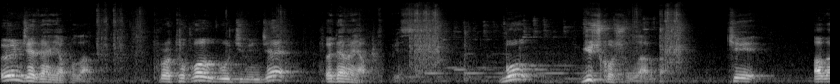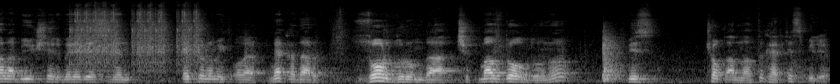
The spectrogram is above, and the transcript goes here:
önceden yapılan protokol mucibince ödeme yaptık biz. Bu güç koşullarda ki Adana Büyükşehir Belediyesi'nin ekonomik olarak ne kadar zor durumda, çıkmazda olduğunu biz çok anlattık, herkes biliyor.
